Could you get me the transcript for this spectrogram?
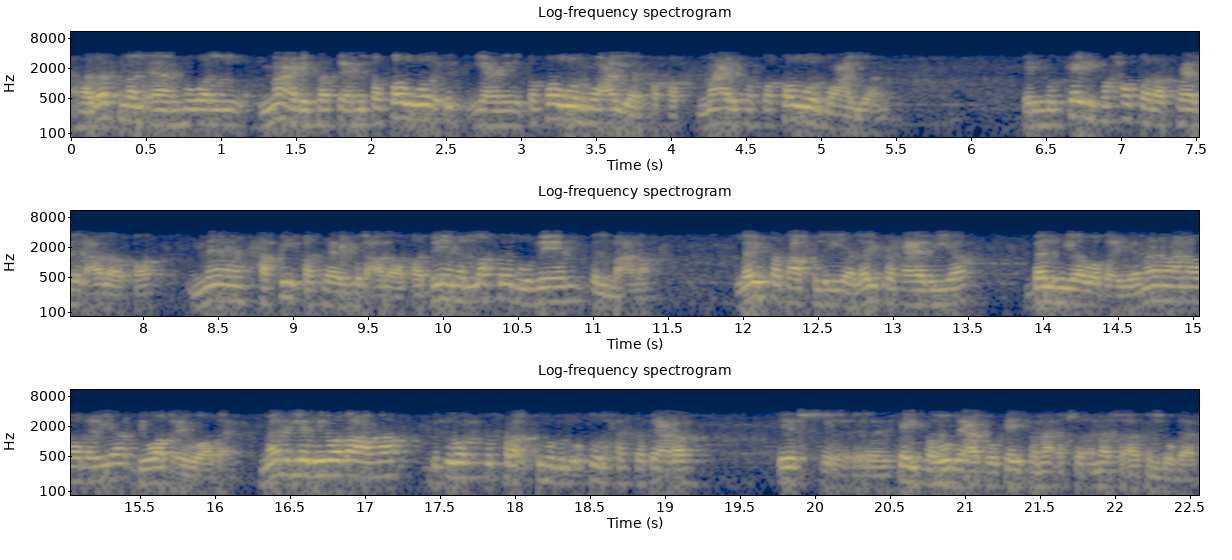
هدفنا الآن هو المعرفة يعني تصور يعني تصور معين فقط معرفة تصور معين. إنه كيف حصلت هذه العلاقة؟ ما حقيقة هذه العلاقة بين اللفظ وبين المعنى؟ ليست عقلية ليست عادية بل هي وضعية. ما معنى وضعية؟ بوضع واضع من الذي وضعها؟ بتروح تقرأ كتب الأصول حتى تعرف إيش كيف وضعت وكيف نشأت اللغات.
